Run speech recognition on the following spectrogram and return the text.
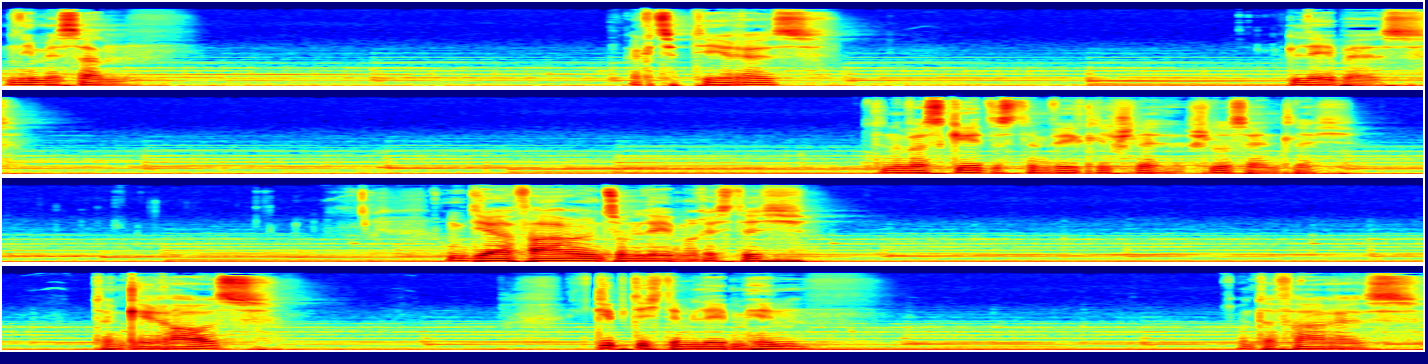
Nimm es an. Akzeptiere es. Lebe es. Denn um was geht es denn wirklich schlussendlich? Um die Erfahrungen zum Leben, richtig? Dann geh raus, gib dich dem Leben hin und erfahre es.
